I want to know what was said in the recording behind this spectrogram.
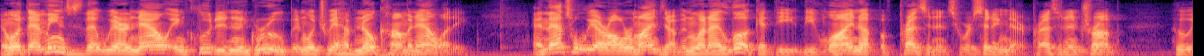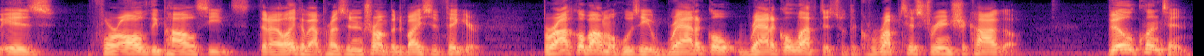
And what that means is that we are now included in a group in which we have no commonality. And that's what we are all reminded of. And when I look at the, the lineup of presidents who are sitting there, President Trump, who is, for all of the policies that I like about President Trump, a divisive figure, Barack Obama, who's a radical, radical leftist with a corrupt history in Chicago, Bill Clinton,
